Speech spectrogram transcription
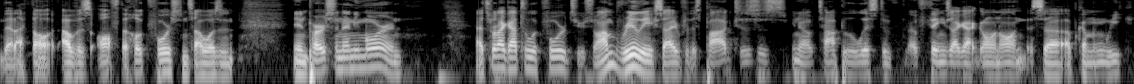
that I thought I was off the hook for since I wasn't in person anymore and that's what I got to look forward to. So I'm really excited for this pod because this is, you know, top of the list of, of things I got going on this uh, upcoming week.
